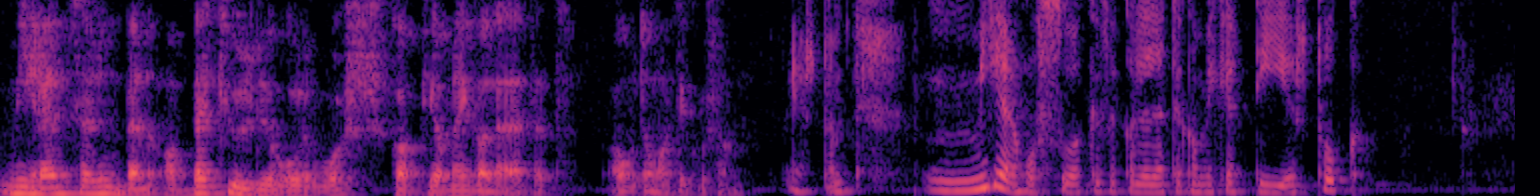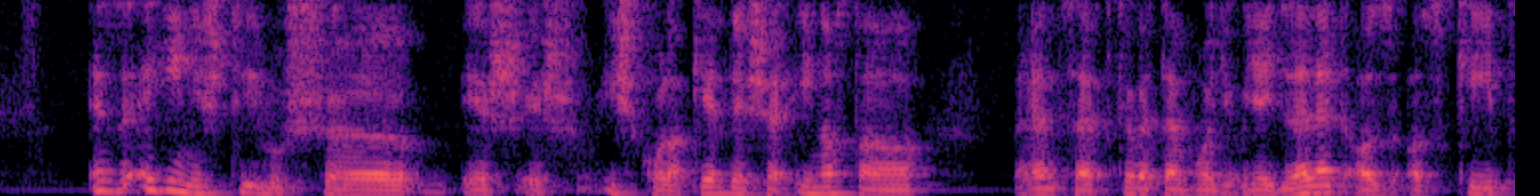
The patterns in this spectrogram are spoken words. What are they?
mi rendszerünkben a beküldő orvos kapja meg a leletet automatikusan. Értem. Milyen hosszúak ezek a leletek, amiket ti írtok? Ez egyéni stílus és, és iskola kérdése. Én azt a rendszert követem, hogy ugye egy lelet az, az két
